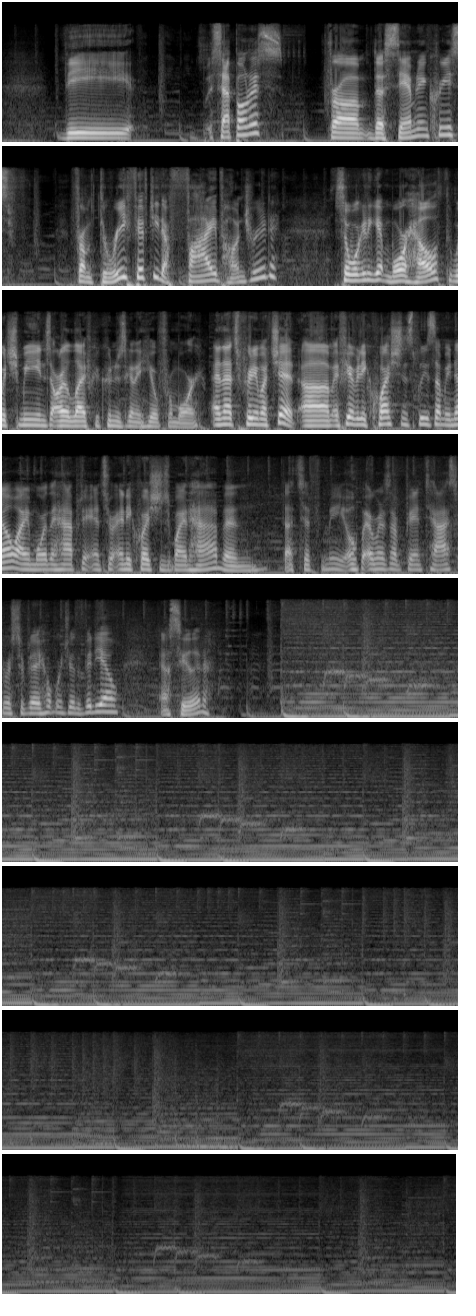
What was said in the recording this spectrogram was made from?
the set bonus from the stamina increase from 350 to 500. So we're going to get more health, which means our life cocoon is going to heal for more. And that's pretty much it. Um, if you have any questions, please let me know. I am more than happy to answer any questions you might have. And that's it for me. I hope everyone's having a fantastic rest of the day. Hope you enjoyed the video. And I'll see you later.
